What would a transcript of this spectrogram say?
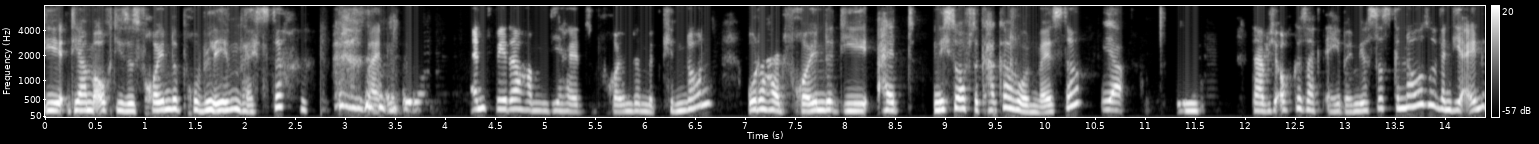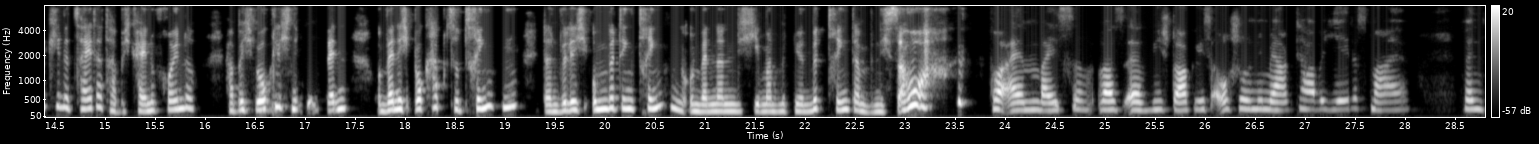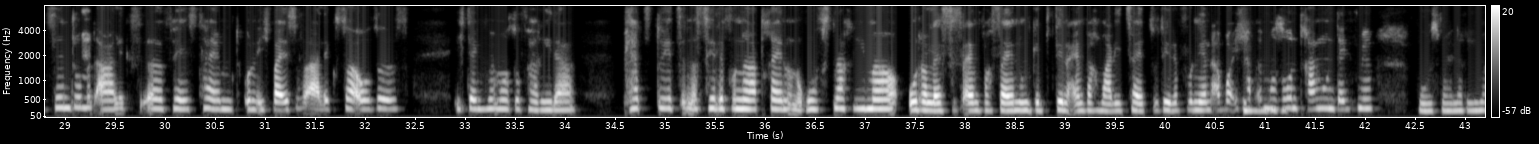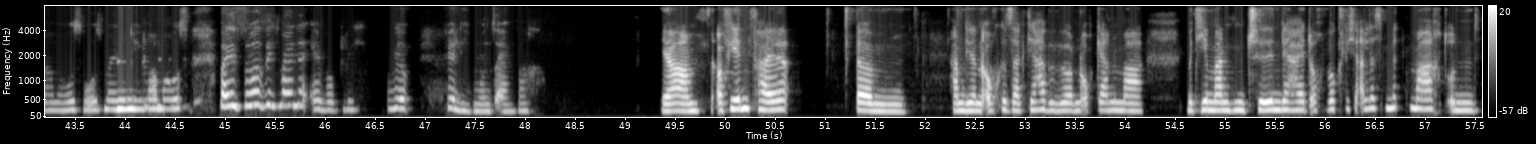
Die, die haben auch dieses Freunde-Problem, weißt du? Entweder, entweder haben die halt Freunde mit Kindern oder halt Freunde, die halt nicht so auf die Kacke hauen, weißt du? Ja, Und da habe ich auch gesagt, ey, bei mir ist das genauso. Wenn die eine keine Zeit hat, habe ich keine Freunde. Habe ich wirklich nicht. Und wenn, und wenn ich Bock habe zu trinken, dann will ich unbedingt trinken. Und wenn dann nicht jemand mit mir mittrinkt, dann bin ich sauer. Vor allem, weißt du, was, äh, wie stark ich es auch schon gemerkt habe, jedes Mal, wenn Zinto mit Alex äh, FaceTimet und ich weiß, dass Alex zu Hause ist, ich denke mir immer so, Farida, platzt du jetzt in das Telefonat rein und rufst nach Rima oder lässt es einfach sein und gibst denen einfach mal die Zeit zu telefonieren. Aber ich habe immer so einen Drang und denke mir, wo ist meine Rima-Maus, wo ist meine Rima-Maus? Weißt du, was ich meine? Ey, wirklich, wir, wir lieben uns einfach. Ja, auf jeden Fall ähm, haben die dann auch gesagt, ja, wir würden auch gerne mal mit jemandem chillen, der halt auch wirklich alles mitmacht und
